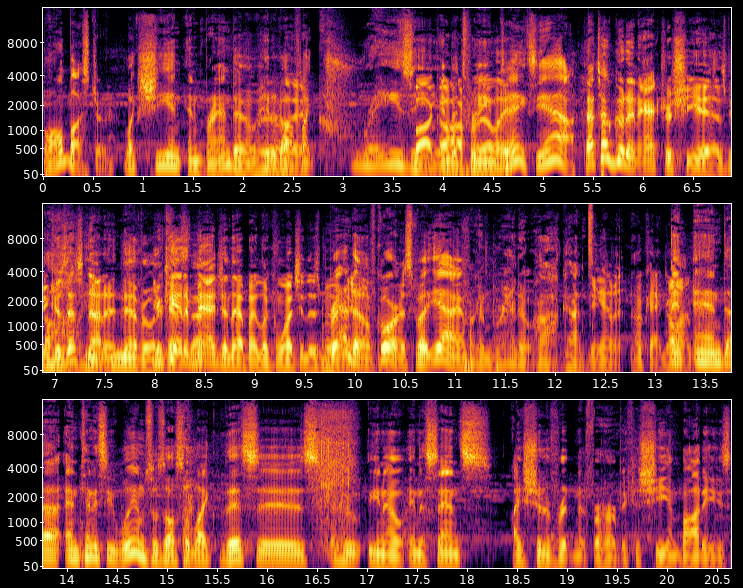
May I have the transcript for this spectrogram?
ball buster. Like she and, and Brando hit it off like crazy Fuck in off, between really? takes. Yeah. That's how good an actress she is because Oh, that's not a. never you can't that. imagine that, by looking watching this movie. Brando, of course, but yeah. Fucking Brando. Oh, god damn it. Okay, go on. and and, uh, and Tennessee Williams was also like, this is who you know, in a sense, I should have written it for her because she embodies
